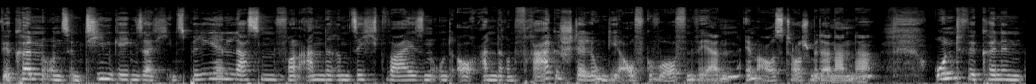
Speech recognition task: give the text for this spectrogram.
Wir können uns im Team gegenseitig inspirieren lassen von anderen Sichtweisen und auch anderen Fragestellungen, die aufgeworfen werden im Austausch miteinander. Und wir können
